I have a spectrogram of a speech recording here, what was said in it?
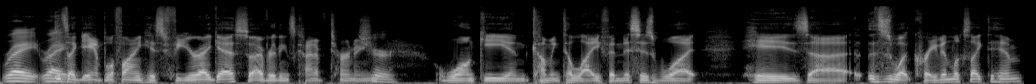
Right, right. it's like amplifying his fear, I guess. So everything's kind of turning sure. wonky and coming to life and this is what his uh this is what Kraven looks like to him.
